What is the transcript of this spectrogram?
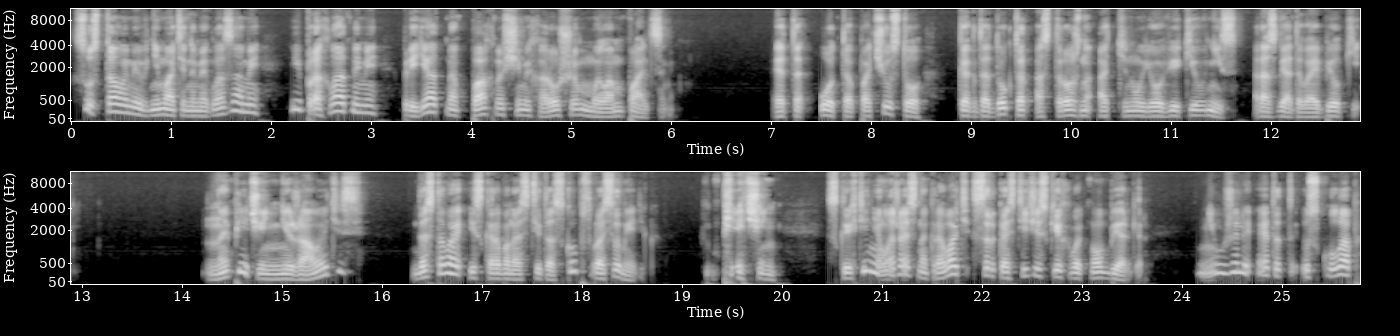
с усталыми внимательными глазами и прохладными, приятно пахнущими хорошим мылом пальцами. Это Отто почувствовал, когда доктор осторожно оттянул его веки вниз, разглядывая белки. «На печень не жалуетесь?» Доставая из кармана стетоскоп, спросил медик. «Печень!» С кряхтением ложась на кровать, саркастически хвыкнул Бергер. Неужели этот эскулап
